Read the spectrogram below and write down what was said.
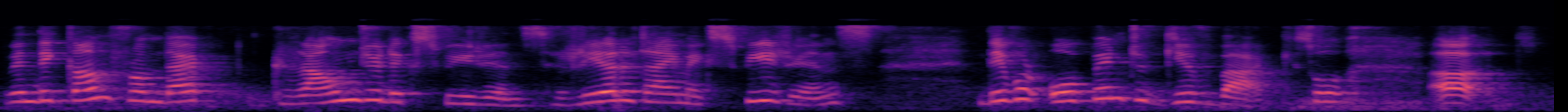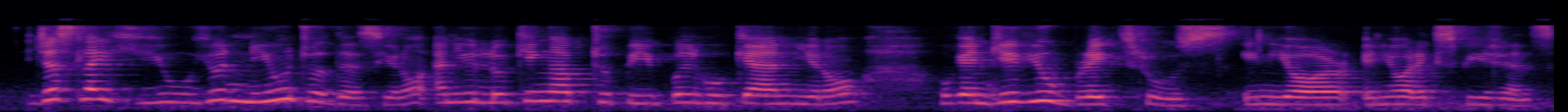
when they come from that grounded experience real time experience they were open to give back. So uh, just like you you're new to this you know and you're looking up to people who can you know who can give you breakthroughs in your in your experience.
